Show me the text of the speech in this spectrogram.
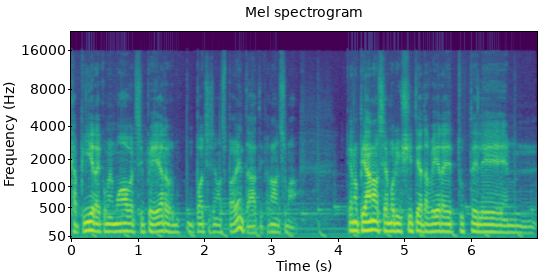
capire come muoverci per, un po' ci siamo spaventati, però insomma Piano piano siamo riusciti ad avere tutte le, mm,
